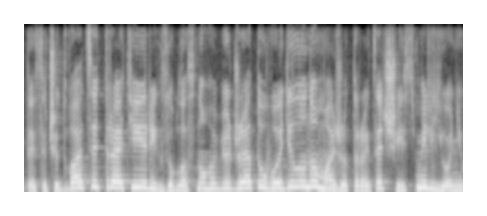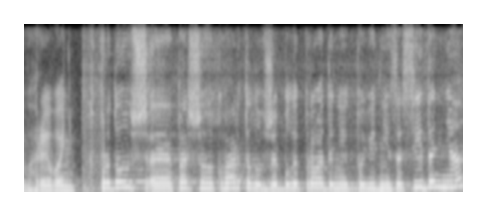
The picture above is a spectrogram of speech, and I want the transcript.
2023 рік з обласного бюджету виділено майже 36 мільйонів гривень. Впродовж е, першого кварталу вже були проведені відповідні засідання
